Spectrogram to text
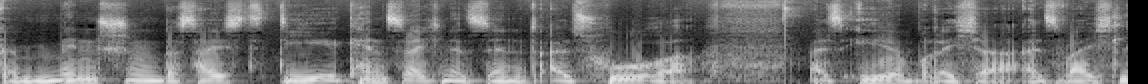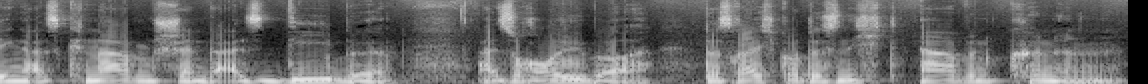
äh, Menschen, das heißt, die gekennzeichnet sind als Hurer, als Ehebrecher, als Weichlinge, als Knabenschänder, als Diebe, als Räuber das Reich Gottes nicht erben können.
